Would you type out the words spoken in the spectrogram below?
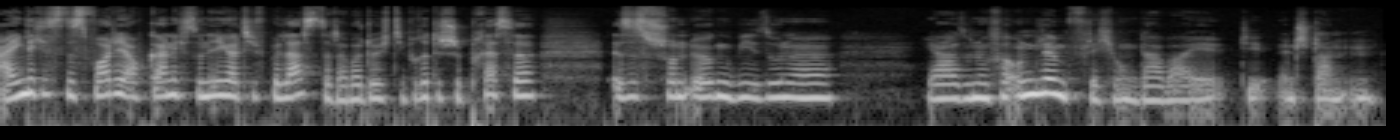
eigentlich ist das Wort ja auch gar nicht so negativ belastet, aber durch die britische Presse ist es schon irgendwie so eine, ja, so eine Verunglimpflichung dabei die entstanden.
